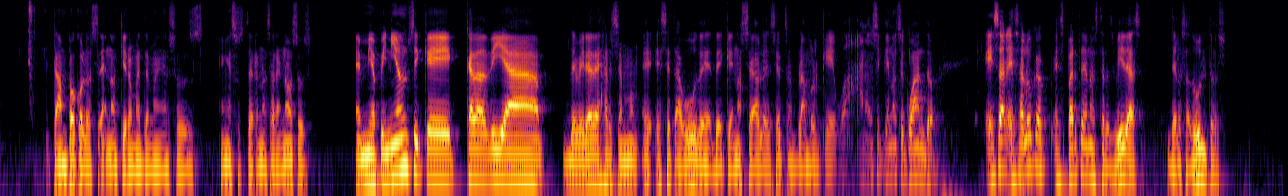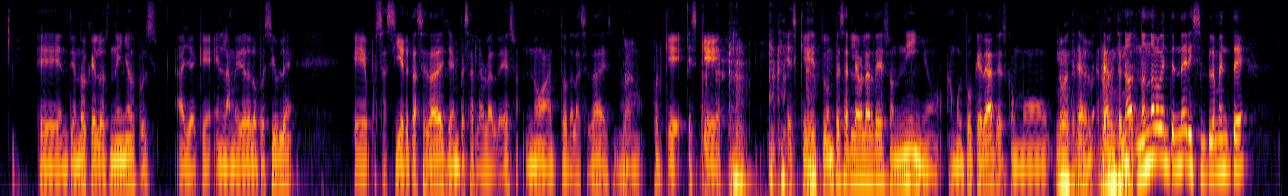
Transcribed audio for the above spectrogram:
Tampoco lo sé. No quiero meterme en esos, en esos terrenos arenosos. En mi opinión, sí que cada día debería dejarse e- ese tabú de, de que no se hable de sexo. En plan, porque, guau, no sé qué, no sé cuánto. Es, es algo que es parte de nuestras vidas, de los adultos. Eh, entiendo que los niños, pues, haya que, en la medida de lo posible, eh, pues a ciertas edades ya empezarle a hablar de eso, no a todas las edades, ¿no? Claro. Porque es que es que tú empezarle a hablar de eso a un niño a muy poca edad es como No entender, no va a entender. no, no lo va a entender y simplemente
